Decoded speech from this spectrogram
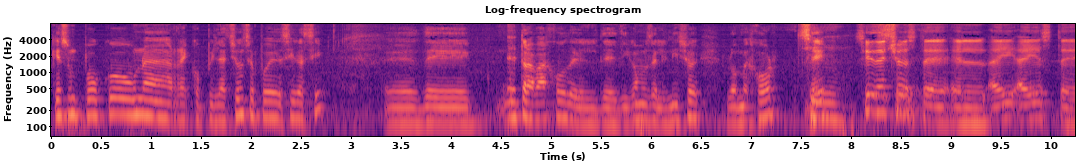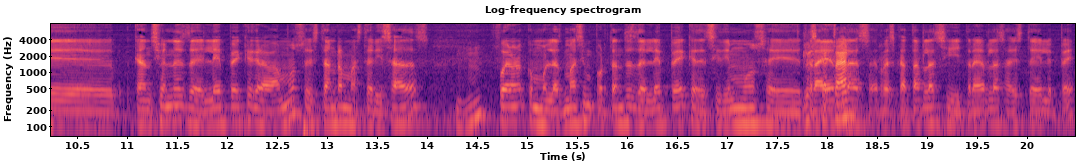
que es un poco una recopilación, se puede decir así, eh, de un trabajo del, de, digamos, del inicio, lo mejor. Sí. Sí, de hecho, este, el, hay, hay este, canciones del EP que grabamos, están remasterizadas. Fueron como las más importantes del EP que decidimos eh, Rescatar. traerlas, rescatarlas y traerlas a este LP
